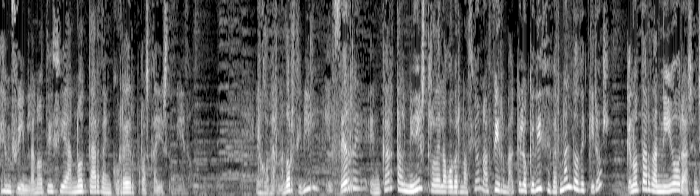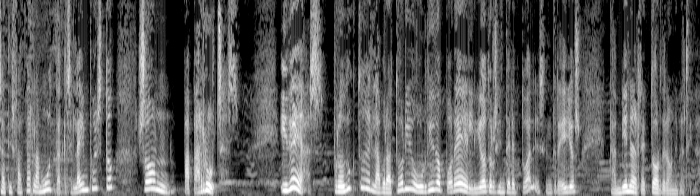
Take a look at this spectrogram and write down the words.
En fin, la noticia no tarda en correr por las calles de Oviedo. El gobernador civil, el Ferre, en carta al ministro de la Gobernación afirma que lo que dice Bernaldo de Quirós, que no tarda ni horas en satisfacer la multa que se le ha impuesto, son paparruchas. Ideas, producto del laboratorio urdido por él y otros intelectuales, entre ellos también el rector de la universidad.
